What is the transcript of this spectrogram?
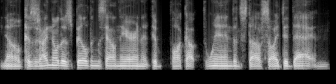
you know, because I know there's buildings down there, and it could block out the wind and stuff. So I did that, and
